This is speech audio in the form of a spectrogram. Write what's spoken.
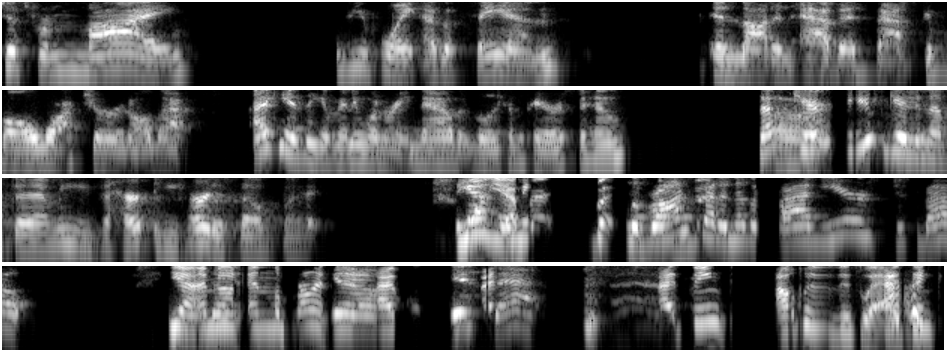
just from my viewpoint as a fan and not an avid basketball watcher and all that. I can't think of anyone right now that really compares to him. Steph Curry, he's getting up there. I mean, he's hurt. He hurt himself, but yeah, well, yeah. I mean, but, but LeBron's but, got another five years, just about. Yeah, I mean, and LeBron, you know, I, if I, that. I think I'll put it this way. I, I think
